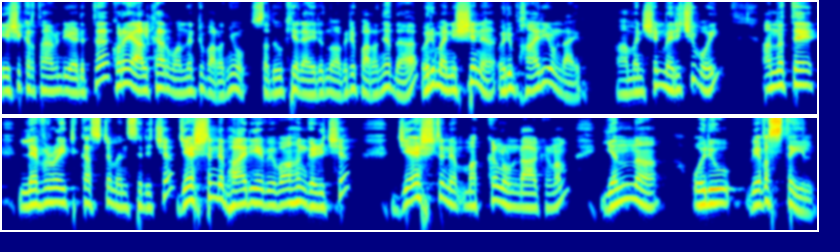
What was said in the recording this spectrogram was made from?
യേശു കർത്താവിന്റെ അടുത്ത് കുറേ ആൾക്കാർ വന്നിട്ട് പറഞ്ഞു. സദൂഖ്യരായിരുന്നു. അവർ പറഞ്ഞത് ഒരു മനുഷ്യന് ഒരു ഭാര്യ ഉണ്ടായിരുന്നു. ആ മനുഷ്യൻ മരിച്ചുപോയി. അന്നത്തെ ലെവറേറ്റ് കസ്റ്റം അനുസരിച്ച് ജ്യേഷ്ഠന്റെ ഭാര്യയെ വിവാഹം കഴിച്ച് ജ്യേഷ്ഠന് മക്കൾ ഉണ്ടാക്കണം എന്ന ഒരു വ്യവസ്ഥയിൽ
